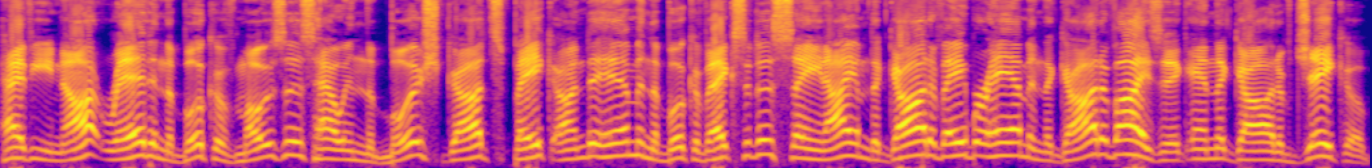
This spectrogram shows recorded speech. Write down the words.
have ye not read in the book of Moses how in the bush God spake unto him in the book of Exodus, saying, I am the God of Abraham and the God of Isaac and the God of Jacob.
